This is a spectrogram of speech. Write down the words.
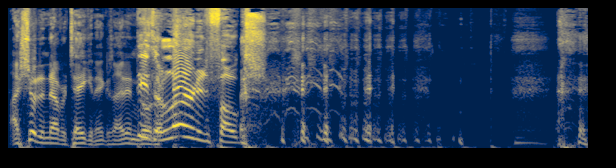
I should have never taken it because I didn't. These are to, learned folks.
